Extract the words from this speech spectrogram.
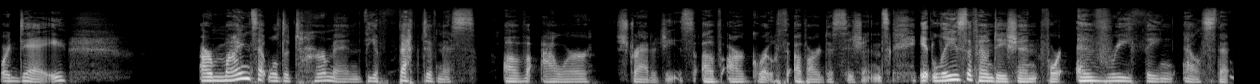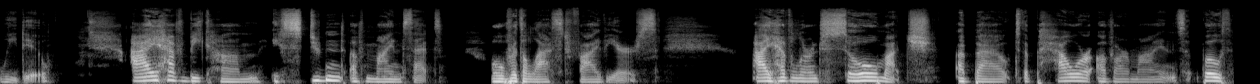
or day, our mindset will determine the effectiveness of our strategies, of our growth, of our decisions. It lays the foundation for everything else that we do. I have become a student of mindset over the last five years. I have learned so much about the power of our minds, both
